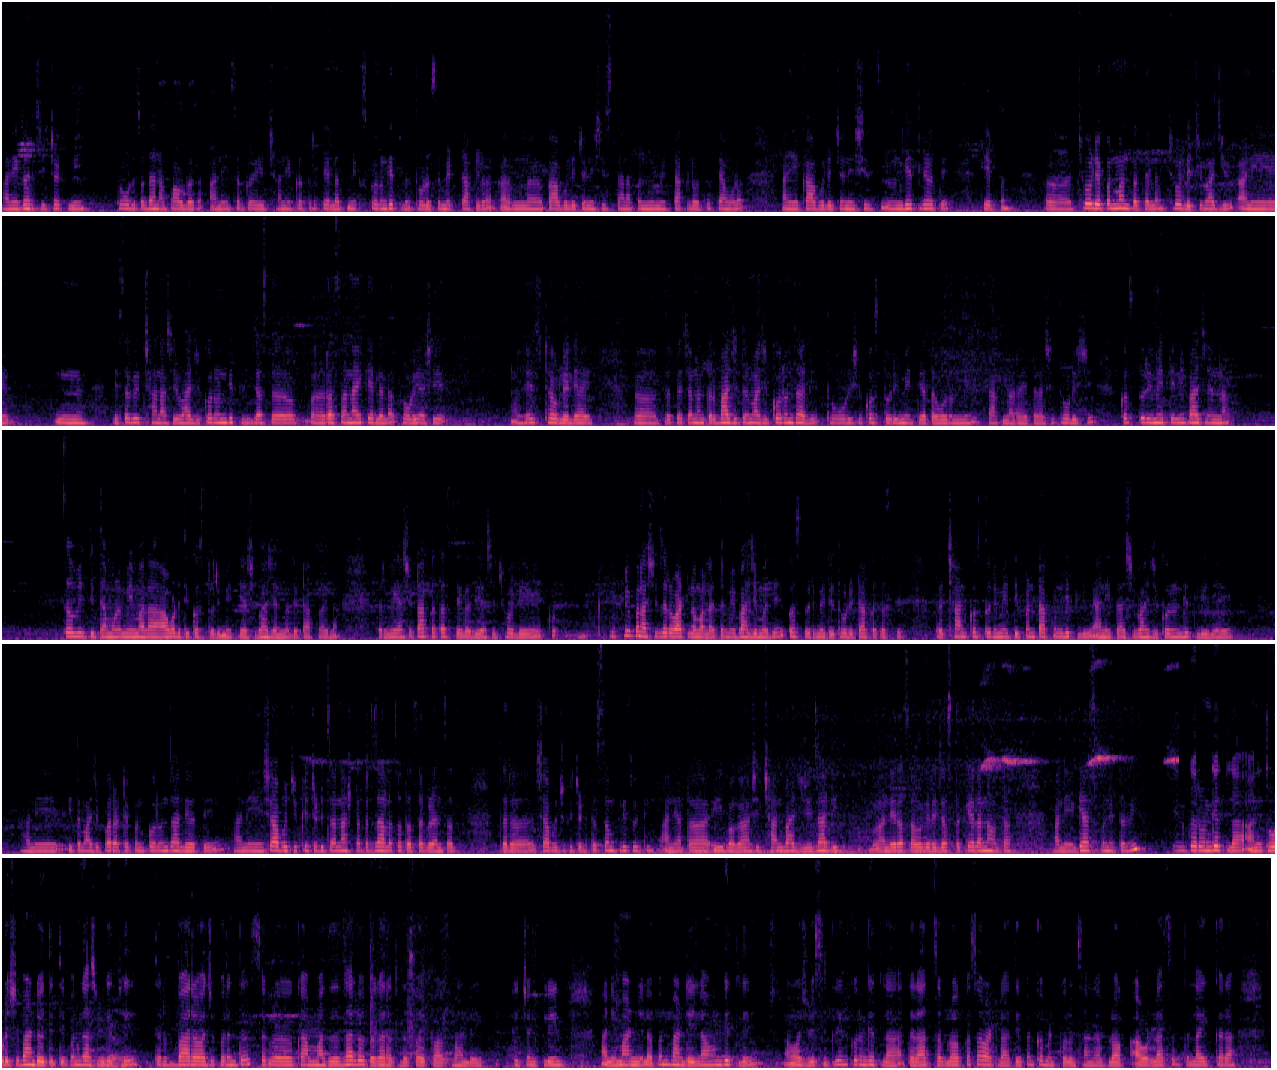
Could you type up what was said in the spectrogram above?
आणि घरची चटणी थोडंसं धना पावडर आणि सगळं हे छान एकत्र तेलात मिक्स करून घेतलं. थोडंसं मीठ टाकलं कारण काबुली चणे शिजताना पण मी मीठ टाकलं होतं त्यामुळं. आणि काबुली चणे शिजवून घेतले होते हे पण. छोले पण म्हणतात त्याला छोलेची भाजी आणि हे सगळी छान अशी भाजी करून घेतली. जास्त रस्सा नाही केलेला थोडी अशी हेच ठेवलेली आहे. तर त्याच्यानंतर भाजी तर माझी करून झाली. थोडीशी कस्तुरी मेथी आता वरून मी टाकणार आहे तर अशी थोडीशी कस्तुरी मेथीने भाज्यांना चव येते. त्यामुळे मी मला आवडती कस्तुरी मेथी अशी भाज्यांमध्ये टाकायला. तर मी असे टाकत असते कधी असे छोले क कुठली पण अशी जर वाटलं मला तर मी भाजीमध्ये कस्तुरी मेथी थोडी टाकत असते. तर छान कस्तुरी मेथी पण टाकून घेतली आणि इथं अशी भाजी करून घेतलेली आहे. आणि इथं माझे पराठे पण करून झाले होते. आणि शाबूची खिचडीचा नाश्ता तर झालाच होता सगळ्यांचाच. तर शाबूची खिचडी तर संपलीच होती. आणि आता ही बघा अशी छान भाजी झाली. आणि रसा वगैरे जास्त केला नव्हता. आणि गॅस पण इथं मी क्लीन करून घेतला आणि थोडेसे भांडे होते ते पण घासून घेतले. तर बारा वाजेपर्यंत सगळं काम माझं झालं होतं घरातलं. स्वयंपाक भांडे किचन क्लीन आणि मांडणीला पण भांडे लावून घेतले. वॉश बेसिन क्लीन करून घेतला. तर आजचा ब्लॉग कसा वाटला ते पण कमेंट करून सांगा. ब्लॉग आवडला असेल तर लाईक करा.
